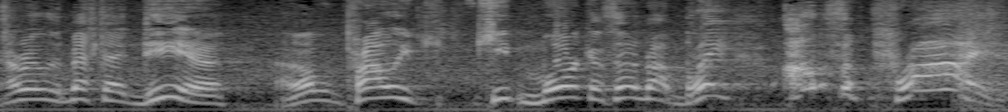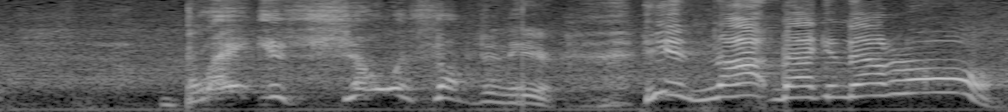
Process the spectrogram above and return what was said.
Not really the best idea. I would probably keep more concerned about Blake. I'm surprised. Blake is showing something here. He is not backing down at all.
